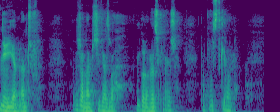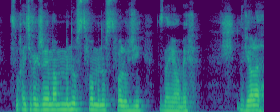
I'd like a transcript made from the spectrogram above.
Nie jem lunchów. Żona przywiozła goloneczkę, także kapustkę mam. Słuchajcie, także mam mnóstwo, mnóstwo ludzi znajomych. Wiola,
